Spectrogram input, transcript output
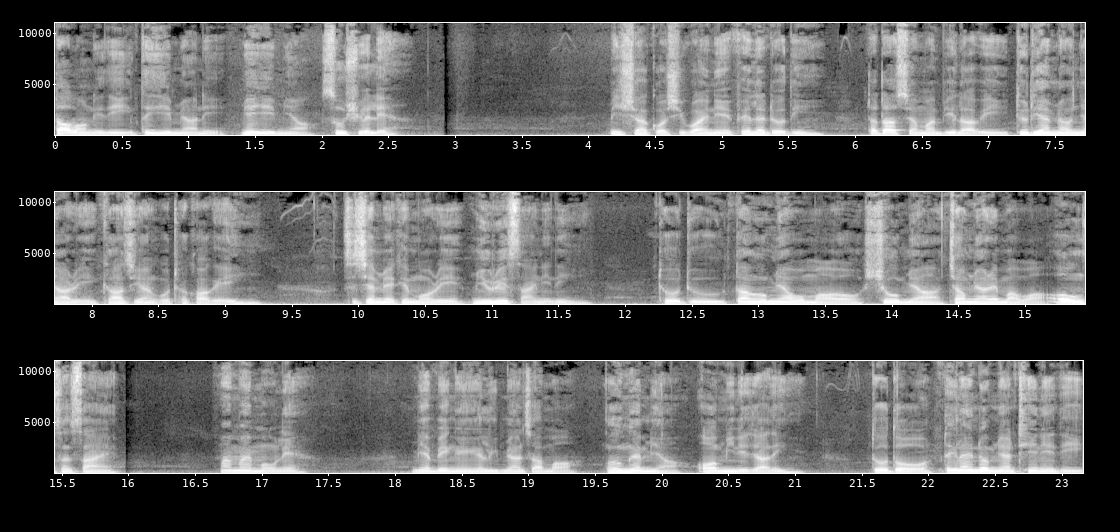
တောက်လောင်နေသည့်တရေများနှင့်မျက်ရည်များဆူရွှဲလျက်မီရှာကိုရှိဝိုင်းနှင့်ဖဲလက်တို့သည်တတဆံမပြေးလာပြီးဒုတိယမြောက်ညတွင်ကားစီယံကိုထွက်ခွာခဲ့၏စစ်ချက်မြက်ခင်မော်ရီမြူရီဆိုင်နေသည်ထို့သူတောင်ကုန်းများပေါ်မှာရောရှိုးများကြောင်များထဲမှာပါအုံဆန်ဆိုင်မှန်မှန်မုံလေမြက်ပင်ငယ်ငယ်လေးများကြမှာငုံငက်များအော်မီနေကြသည်သို့တော့တိတ်လိုင်းတို့များထင်းနေသည်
